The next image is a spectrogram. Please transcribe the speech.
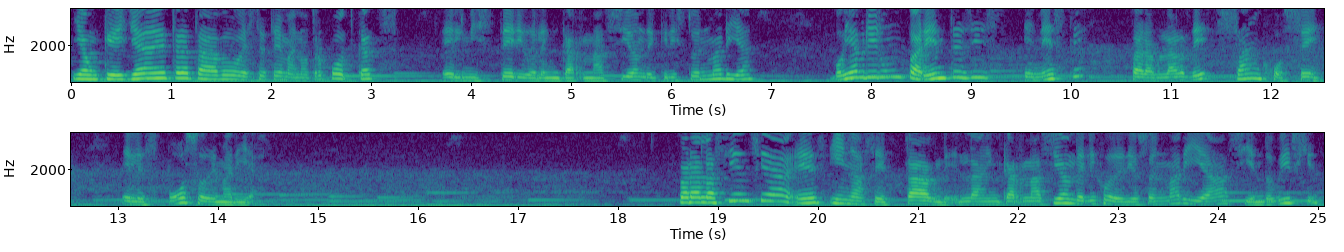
Y aunque ya he tratado este tema en otro podcast, el misterio de la encarnación de Cristo en María, voy a abrir un paréntesis en este para hablar de San José, el esposo de María. Para la ciencia es inaceptable la encarnación del Hijo de Dios en María siendo virgen.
